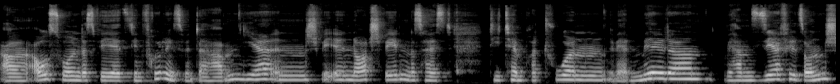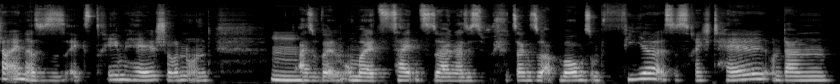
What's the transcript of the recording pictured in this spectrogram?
äh, ausholen, dass wir jetzt den Frühlingswinter haben hier in, in Nordschweden. Das heißt, die Temperaturen werden milder. Wir haben sehr viel Sonnenschein, also es ist extrem hell schon und mhm. also wenn, um mal jetzt Zeiten zu sagen, also ich, ich würde sagen, so ab morgens um vier ist es recht hell und dann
